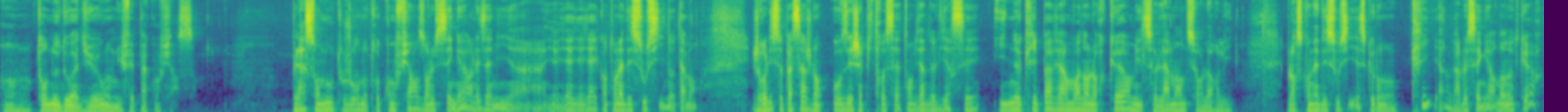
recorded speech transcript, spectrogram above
on tourne le dos à Dieu, on ne lui fait pas confiance. Plaçons-nous toujours notre confiance dans le Seigneur, les amis, et quand on a des soucis notamment. Je relis ce passage dans Osée chapitre 7, on vient de le lire, c'est « Ils ne crient pas vers moi dans leur cœur, mais ils se lamentent sur leur lit ». Lorsqu'on a des soucis, est-ce que l'on crie hein, vers le Seigneur dans notre cœur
